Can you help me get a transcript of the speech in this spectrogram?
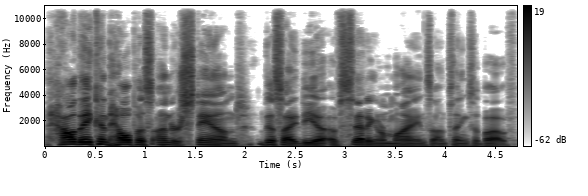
how they can help us understand this idea of setting our minds on things above.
